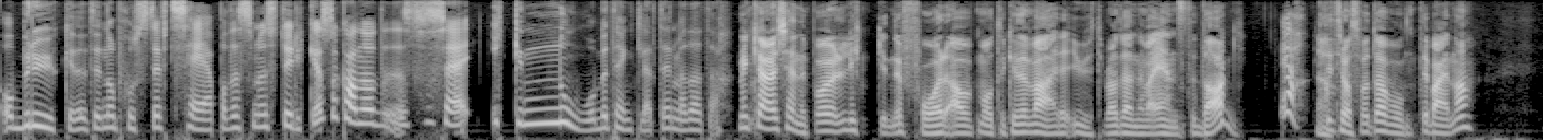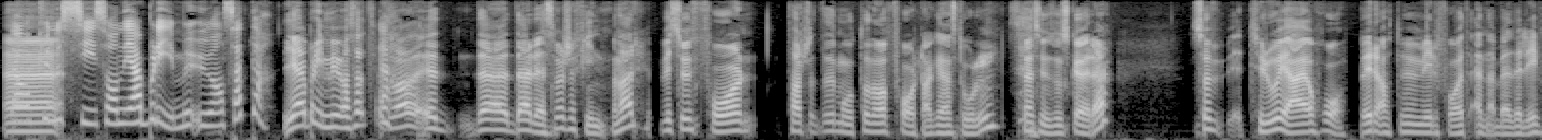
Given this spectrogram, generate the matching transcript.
å, bruke det til noe positivt, se på det som en styrke, så, kan jo, så ser jeg ikke noe betenkeligheter med dette. Men klarer du å kjenne på lykken du får av å på en måte kunne være ute blant venner hver eneste dag? Ja. Til tross for at du har vondt i beina. Ja, å Eh, kunne si sånn 'jeg blir med uansett', jeg. jeg blir med uansett. Eh, Det, det er det som er så fint med det her. Hvis hun får, tar seg til mot og får tak i den stolen, som jeg syns hun skal gjøre, så tror jeg og håper at hun vil få et enda bedre liv.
